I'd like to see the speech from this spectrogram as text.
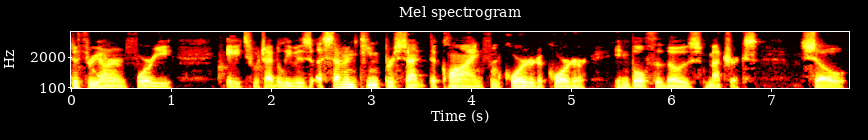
to 348, which I believe is a 17% decline from quarter to quarter in both of those metrics. So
